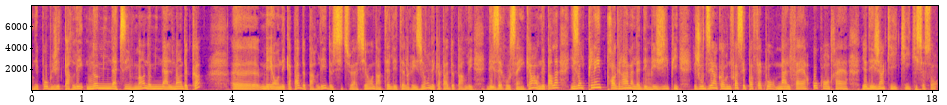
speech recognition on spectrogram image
n'est pas obligé de parler nominativement, nominalement de cas. Euh, mais on est capable de parler de situations dans telle et telle région. On est capable de parler des 0,5 ans. On est par là. Ils ont plein de programmes à la DPJ. Puis je vous dis encore une fois, c'est pas fait pour mal faire. Au contraire, il y a des gens qui, qui, qui se sont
